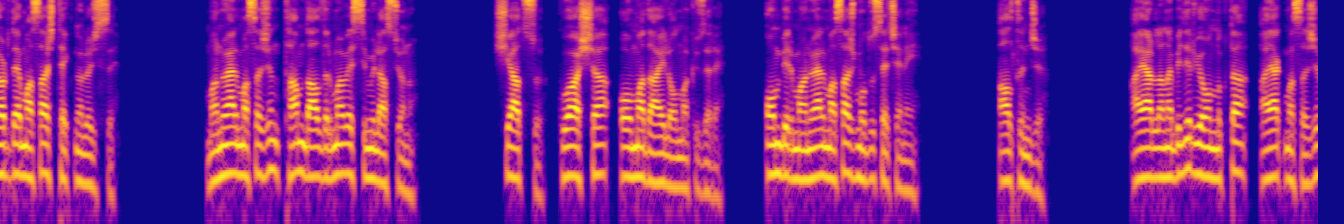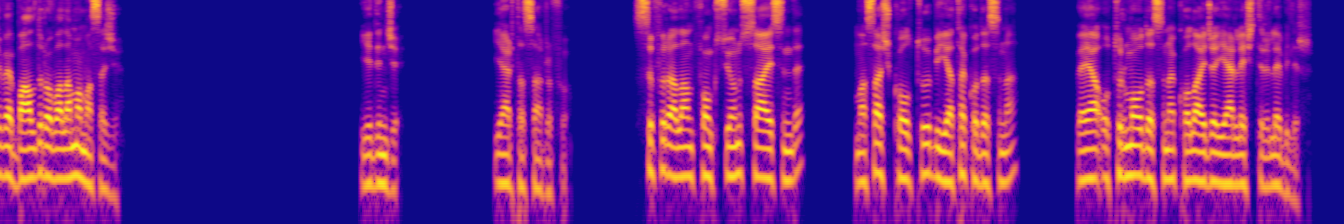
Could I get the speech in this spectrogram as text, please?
4D masaj teknolojisi. Manuel masajın tam daldırma ve simülasyonu. Shiatsu, Gua Sha, Oma dahil olmak üzere. 11 manuel masaj modu seçeneği. Altıncı, ayarlanabilir yoğunlukta ayak masajı ve baldır ovalama masajı. Yedinci, yer tasarrufu. Sıfır alan fonksiyonu sayesinde masaj koltuğu bir yatak odasına veya oturma odasına kolayca yerleştirilebilir.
